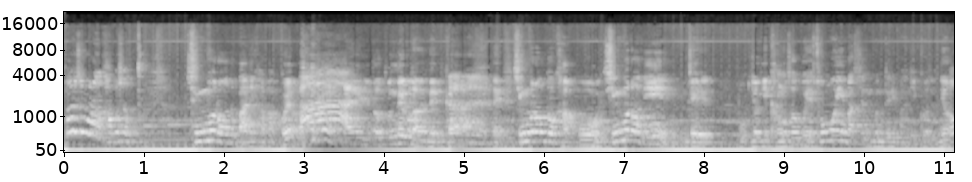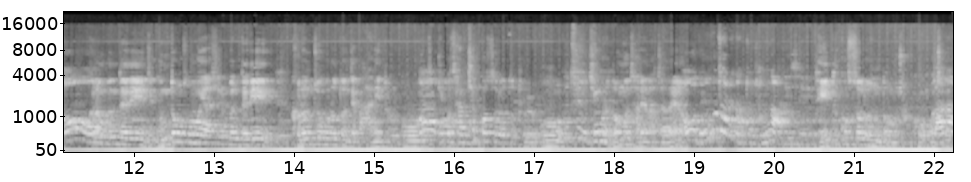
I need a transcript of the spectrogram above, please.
서울식물원 가보셨죠? 식물원은 많이 가봤고요. 아. 다행히 또돈 내고 가는 데니까. 네, 네, 식물원도 가고 식물원이 이제 뭐 여기 강서구에 소모임 하시는 분들이 많이 있거든요. 오. 그런 분들이 이제 운동 소모임 하시는 분들이 그런 쪽으로도 이제 많이 돌고 어, 특히 뭐 어. 산책 코스로도 돌고 그치, 그치. 식물원 너무 잘 해놨잖아요. 어 너무 잘해놨죠. 장난 아니지. 데이트 코스로는 너무 좋고 맞아.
